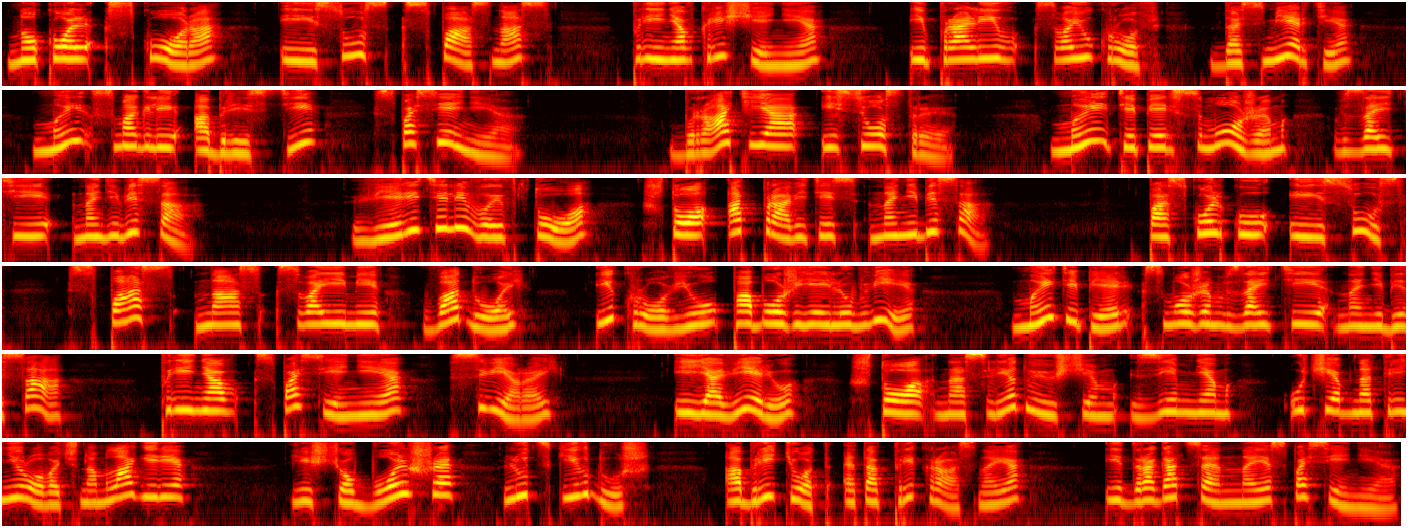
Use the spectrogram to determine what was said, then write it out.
Но коль скоро Иисус спас нас, приняв крещение и пролив свою кровь до смерти, мы смогли обрести спасение. Братья и сестры, мы теперь сможем взойти на небеса. Верите ли вы в то, что отправитесь на небеса? Поскольку Иисус спас нас своими водой и кровью по Божьей любви, мы теперь сможем взойти на небеса, приняв спасение с верой. И я верю, что на следующем зимнем учебно-тренировочном лагере еще больше людских душ обретет это прекрасное и драгоценное спасение.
